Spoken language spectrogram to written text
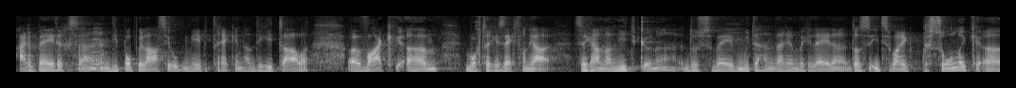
arbeiders hè, en die populatie ook mee betrekken naar digitale. Uh, vaak um, wordt er gezegd van ja, ze gaan dat niet kunnen, dus wij moeten hen daarin begeleiden. Dat is iets waar ik persoonlijk uh,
